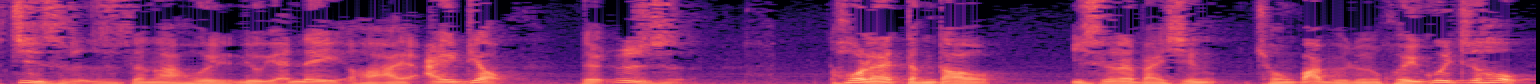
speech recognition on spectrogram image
进食的日子中啊，会流眼泪啊，还有哀悼的日子。后来等到以色列百姓从巴比伦回归之后，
